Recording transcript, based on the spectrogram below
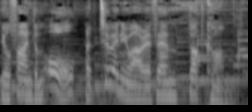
You'll find them all at 2NURFM.com.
